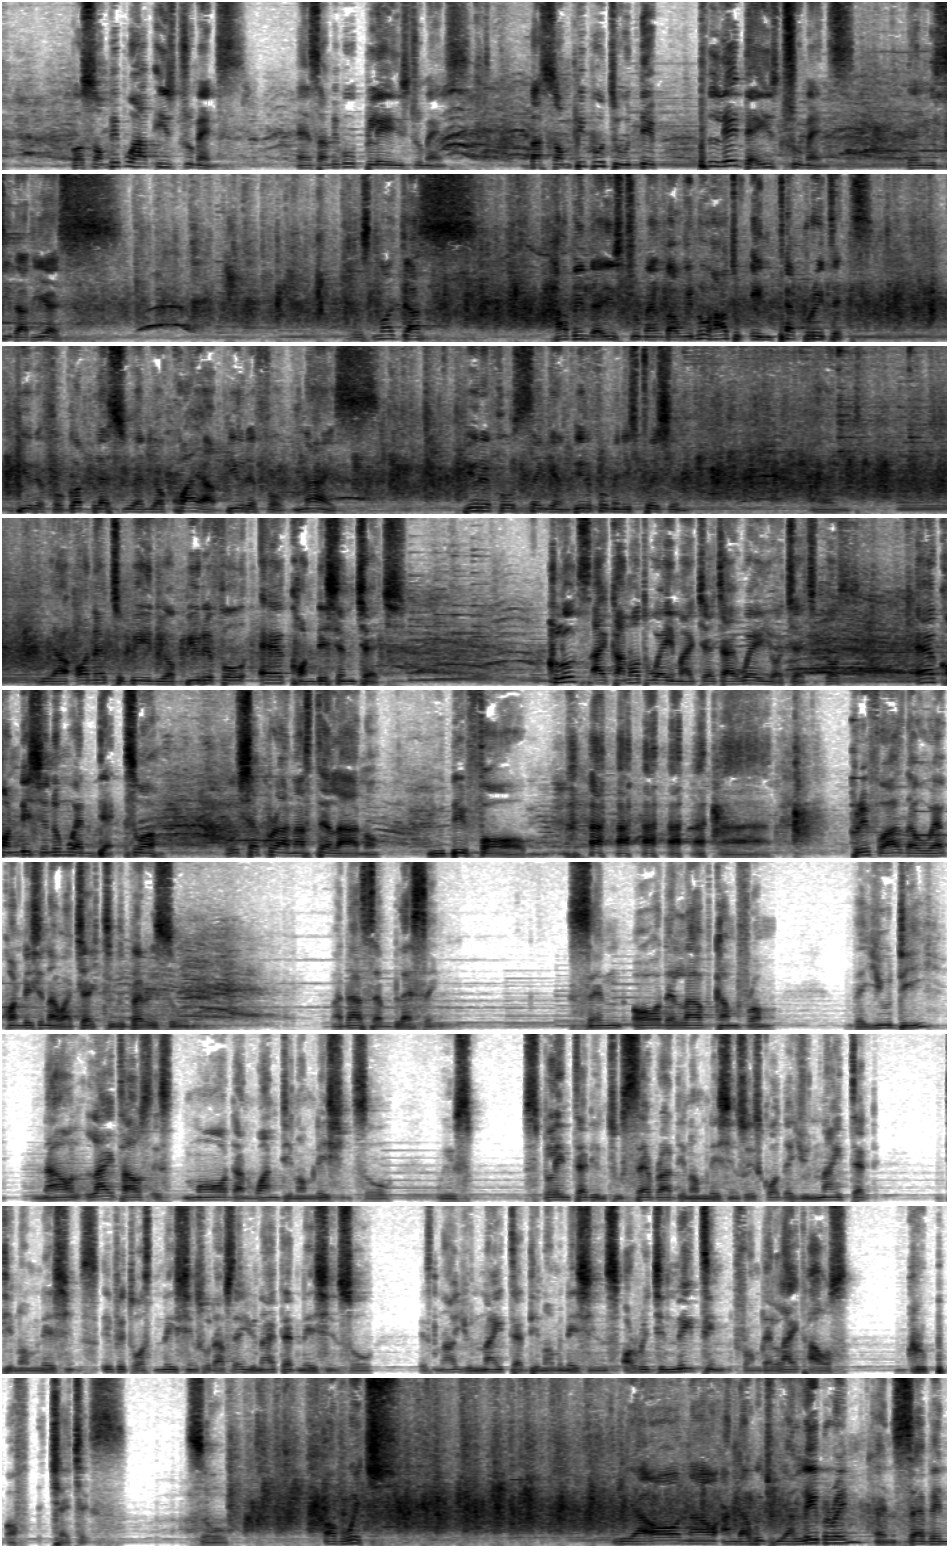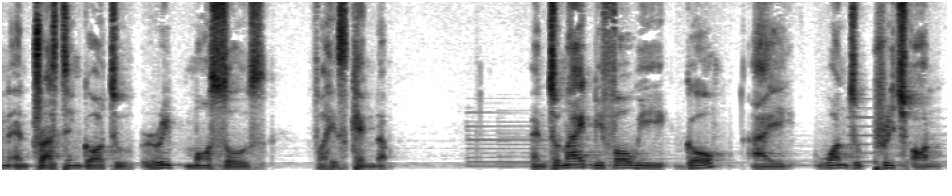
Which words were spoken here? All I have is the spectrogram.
Because some people have instruments and some people play instruments. But some people too they play the instruments. Then you see that yes. It's not just having the instrument, but we know how to interpret it. Beautiful. God bless you and your choir. Beautiful. Nice. Beautiful singing, beautiful ministration. And we are honored to be in your beautiful air conditioned church. Clothes I cannot wear in my church, I wear in your church because air conditioned no more dead. So, ah, Oshakra na Stella no, you dey form. Pray for us that we air condition our church too very soon. But that's a blessing. Send all the love come from the UD now, Lighthouse is more than one denomination. So we've splintered into several denominations. So it's called the United Denominations. If it was nations, would have said United Nations. So it's now United Denominations originating from the Lighthouse group of churches. So, of which we are all now under which we are laboring and serving and trusting God to reap more souls for his kingdom. And tonight, before we go, I want to preach on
